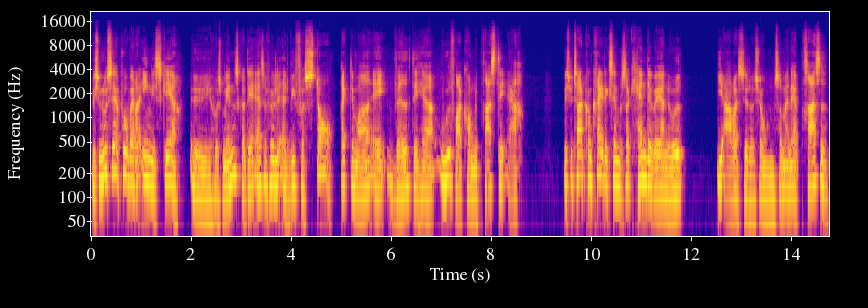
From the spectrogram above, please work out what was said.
Hvis vi nu ser på, hvad der egentlig sker, øh, hos mennesker, det er selvfølgelig, at vi forstår rigtig meget af, hvad det her udefra kommende pres det er. Hvis vi tager et konkret eksempel, så kan det være noget i arbejdssituationen, så man er presset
